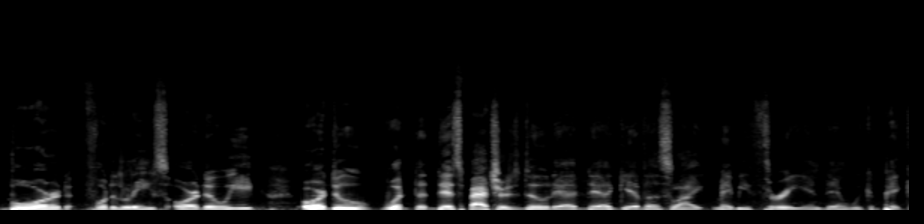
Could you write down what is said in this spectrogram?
board for the lease, or do we, or do what the dispatchers do? They they'll give us like maybe three, and then we could pick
